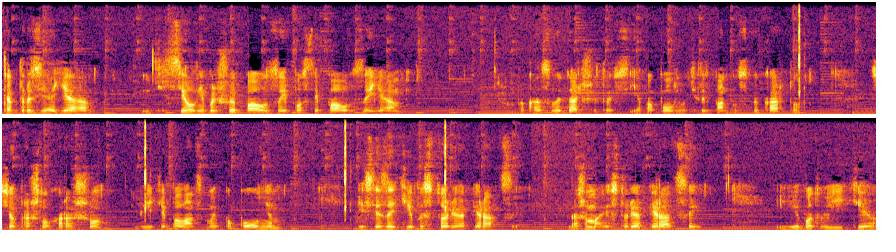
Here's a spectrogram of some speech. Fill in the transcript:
Итак, друзья, я сделал небольшую паузу, и после паузы я показываю дальше. То есть я пополнил через банковскую карту. Все прошло хорошо. Видите, баланс мой пополнен. Если зайти в историю операций, нажимаю историю операций. И вот видите,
